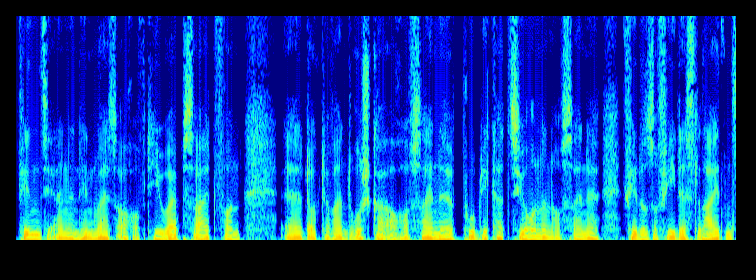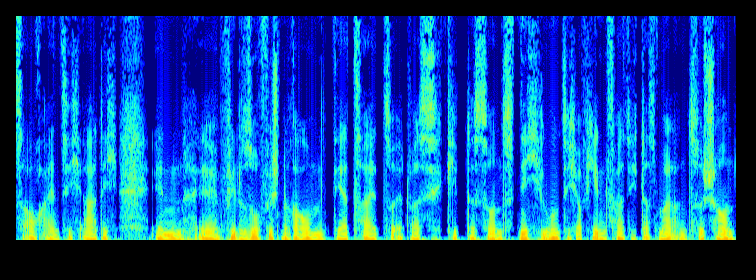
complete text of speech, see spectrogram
Finden Sie einen Hinweis auch auf die Website von äh, Dr. Wandruschka, auch auf seine Publikationen, auf seine Philosophie des Leidens auch einzigartig im äh, philosophischen Raum derzeit. So etwas gibt es sonst nicht. Lohnt sich auf jeden Fall, sich das mal anzuschauen.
